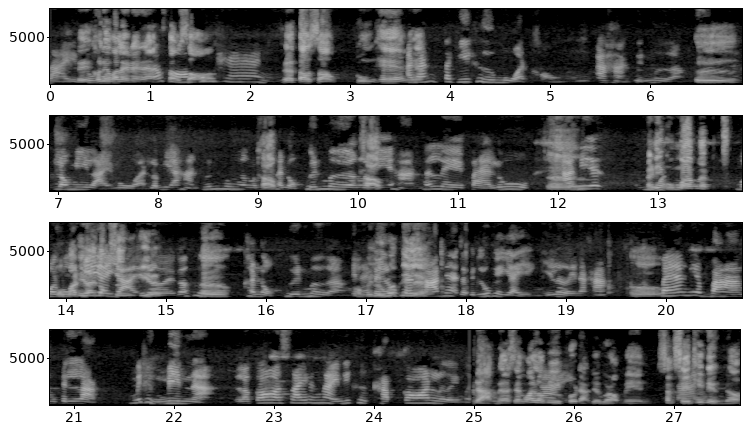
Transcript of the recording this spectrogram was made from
หลายเป็นตัวเขาเรียกว่าอะไรนะเนี่ยเต้าซอเต้าซอกุ้งแห้ง เออเต้าซอสกุ้งแห้งอันเนี่นั้ยนตะกี้คือหมวดของอาหารพื้นเมือง เออ เรามีหลายหมวด เรามีอาหารพื้นเมือง เราครัมีบขนมพื้นเมือง ครัเราบมีอาหารทะเลแปรรูปเออออันที่ อันนี้ผมว่าแบบหมวดหผมมู่มาที่ที่ร้านต้องซื้อใหญ่ทีๆเลยเลยก็คืเอออขนมพื้นเมืองอ๋อเห็นไหมเป็นเป็นรูรูปปแบบนี้เลย ชัดๆเนี่ยจะเป็นลูกใหญ่ๆอย่างนี้เลยนะคะ เออ แป้งเนี่ยบางเป็นหลักไม่ถึงมิลน่ะ แล้วก็ไส้ข้างในนี่คือคับก้อนเลยเหมือน Product นะแสดงว่าเรามี ใช่ Product Development Success ใช่ ที่หนึ่งเนาะ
